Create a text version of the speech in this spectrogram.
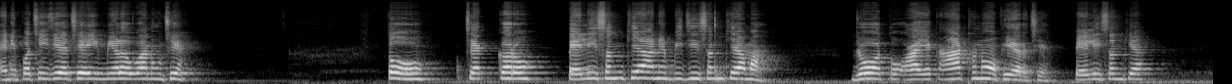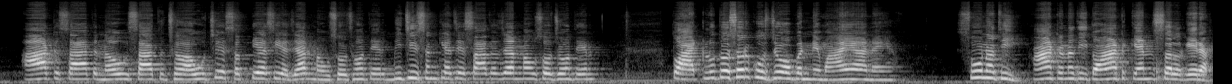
એની પછી જે છે એ મેળવવાનું છે. તો ચેક કરો પહેલી સંખ્યા અને બીજી સંખ્યામાં. જો તો આ એક આઠનો ફેર છે. પહેલી સંખ્યા આઠ, સાત, નવ, સાત, છ, આવું છે. સત્યાસી હજાર નવસો છોતેર. બીજી સંખ્યા છે સાત હજાર નવસો છોતેર. તો આટલું તો સરખું જ જુઓ બંનેમાં. આયા ને શું નથી? આઠ નથી તો આઠ કેન્સલ કર્યા.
